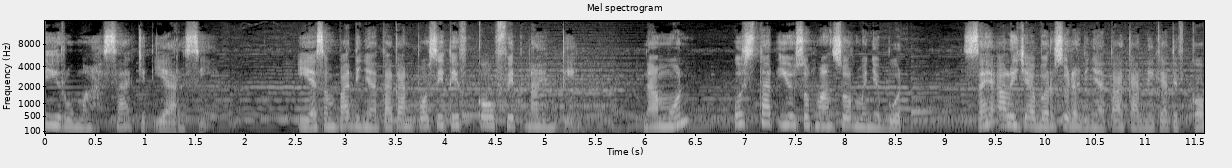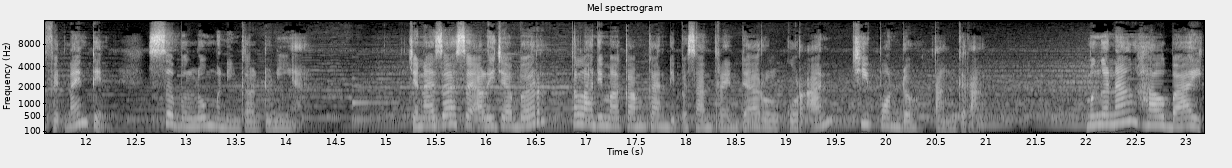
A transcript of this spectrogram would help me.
di rumah sakit Yarsi. Ia sempat dinyatakan positif COVID-19. Namun, Ustadz Yusuf Mansur menyebut Syekh Ali Jaber sudah dinyatakan negatif COVID-19 sebelum meninggal dunia. Jenazah Syekh Ali Jaber telah dimakamkan di pesantren Darul Quran Cipondoh, Tangerang. Mengenang hal baik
